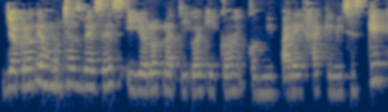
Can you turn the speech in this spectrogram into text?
Yo creo que muchas veces, y yo lo platico aquí con, con mi pareja, que me dice, es que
